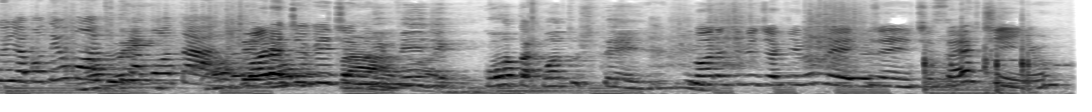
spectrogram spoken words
porque eu já botei um monte Não tem- sabotado. Bora dividir. prato, Divide, conta quantos tem. divide. Bora dividir aqui no meio, gente. Certinho.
